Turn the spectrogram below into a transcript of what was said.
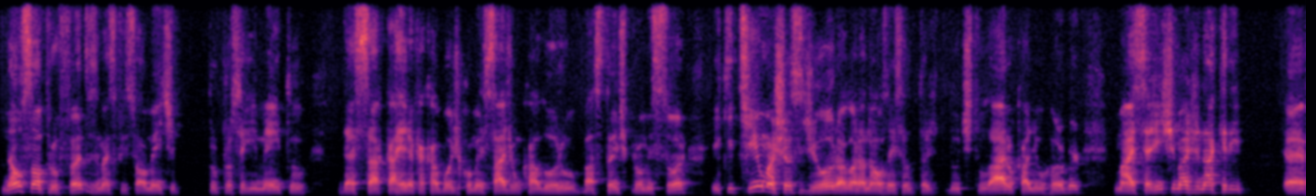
não só para o Fantasy, mas principalmente para o prosseguimento dessa carreira que acabou de começar, de um calouro bastante promissor e que tinha uma chance de ouro agora na ausência do, do titular, o Khalil Herbert. Mas se a gente imaginar que ele é,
